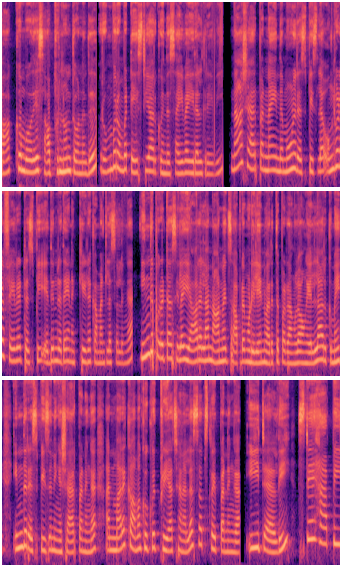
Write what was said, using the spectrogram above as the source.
பார்க்கும்போதே சாப்பிட்ணுன்னு தோணுது. ரொம்ப ரொம்ப டேஸ்டியாக இருக்கும் இந்த சைவ ஈரல் கிரேவி. நான் ஷேர் பண்ண இந்த மூணு ரெசிபீஸில் உங்களோட ஃபேவரட் ரெசிபி எதுன்றதை எனக்கு கீழே கமெண்ட்டில் சொல்லுங்கள் இந்த புரட்டாசியில் யாரெல்லாம் நான்வெஜ் சாப்பிட முடியலேன்னு வருத்தப்படுறாங்களோ அவங்க எல்லாருக்குமே இந்த ரெசிபீஸை நீங்கள் ஷேர் பண்ணுங்கள் அண்ட் மறக்காமல் குக் வித் பிரியா சேனலை சப்ஸ்கிரைப் பண்ணுங்கள் ஈட் ஹெல்தி ஸ்டே ஹாப்பி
